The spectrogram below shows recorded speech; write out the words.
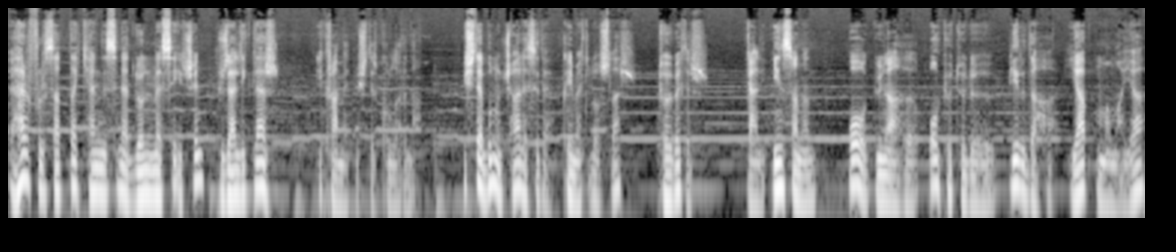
her fırsatta kendisine dönmesi için güzellikler ikram etmiştir kullarına. İşte bunun çaresi de kıymetli dostlar tövbedir. Yani insanın o günahı, o kötülüğü bir daha yapmamaya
